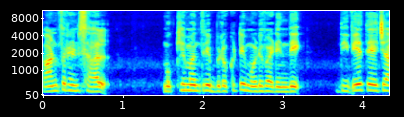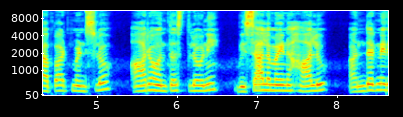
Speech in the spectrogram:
కాన్ఫరెన్స్ హాల్. ముఖ్యమంత్రి బ్రుకుటి ముడివడింది దివ్యతేజ అపార్ట్మెంట్స్లో ఆరో అంతస్తులోని విశాలమైన హాలు అందరినీ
